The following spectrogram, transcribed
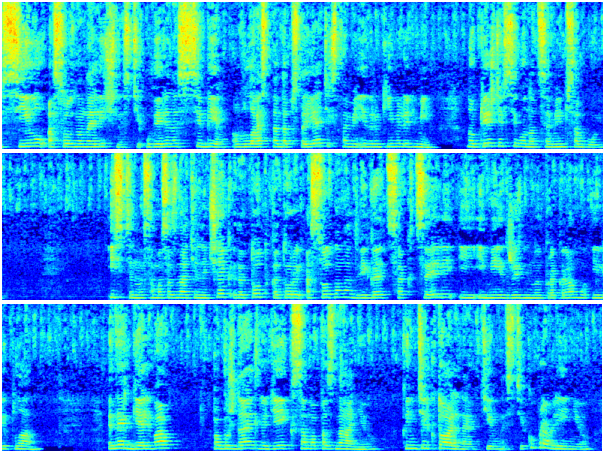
силу осознанной личности, уверенность в себе, власть над обстоятельствами и другими людьми, но прежде всего над самим собой. Истинно самосознательный человек – это тот, который осознанно двигается к цели и имеет жизненную программу или план. Энергия льва побуждает людей к самопознанию, к интеллектуальной активности, к управлению –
